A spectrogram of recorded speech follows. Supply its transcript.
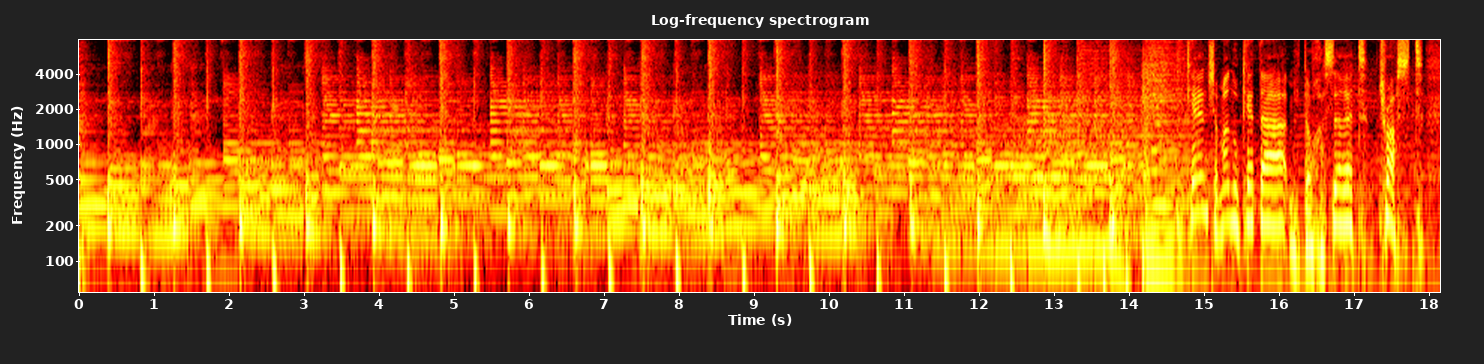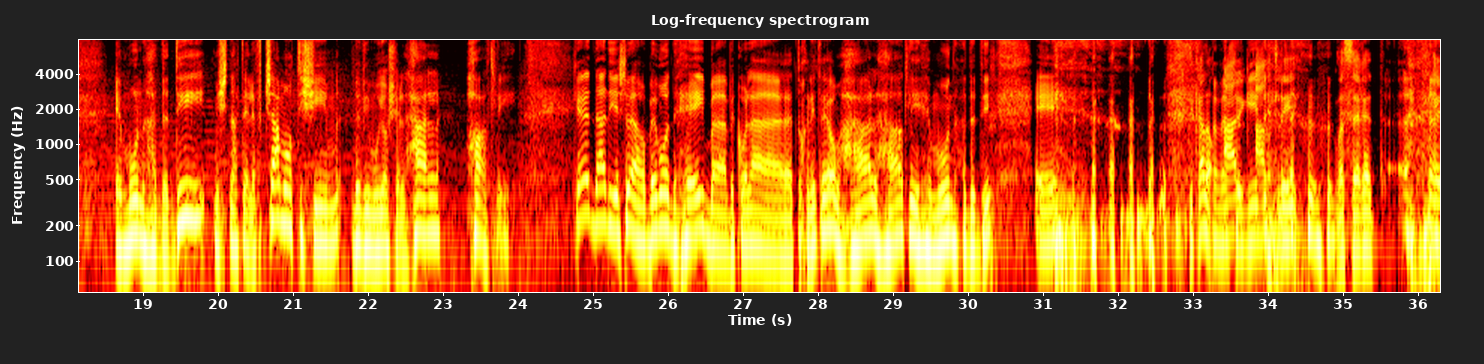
שמענו קטע מתוך הסרט Trust, אמון הדדי משנת 1990 בבימויו של הל הרטלי. כן, דדי, יש לו הרבה מאוד היי בכל התוכנית היום, הל הרטלי, אמון הדדי. אה, תקרא לו, תגיד- ארטלי בסרט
